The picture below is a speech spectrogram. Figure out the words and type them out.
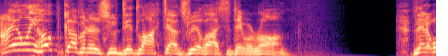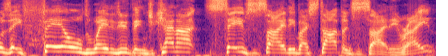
I only hope governors who did lockdowns realized that they were wrong. That it was a failed way to do things. You cannot save society by stopping society, right?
